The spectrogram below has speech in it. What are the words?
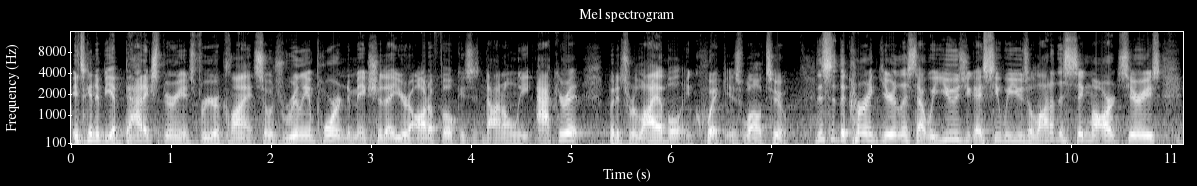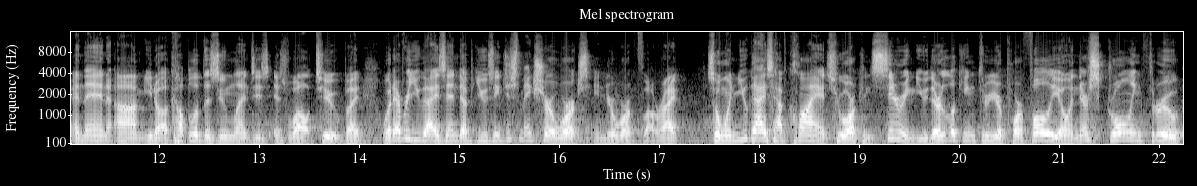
it's going to be a bad experience for your client. So it's really important to make sure that your autofocus is not only accurate, but it's reliable and quick as well too. This is the current gear list that we use. You guys see we use a lot of the Sigma Art series and then um, you know a couple of the zoom lenses as well too. But whatever you guys end up using, just make sure it works in your workflow, right? So when you guys have clients who are considering you, they're looking through your portfolio and they're scrolling through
